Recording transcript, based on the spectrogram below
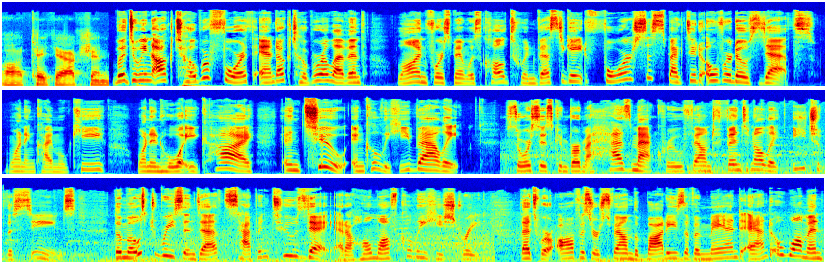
uh, take action. Between October 4th and October 11th, law enforcement was called to investigate four suspected overdose deaths one in Kaimuki, one in Hawaii Kai, and two in Kalihi Valley. Sources confirm a hazmat crew found fentanyl at each of the scenes. The most recent deaths happened Tuesday at a home off Kalihi Street. That's where officers found the bodies of a man and a woman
